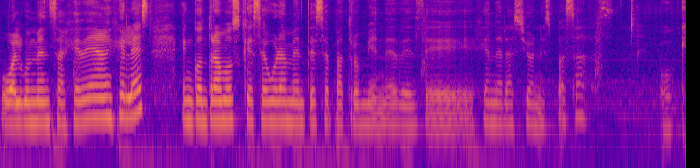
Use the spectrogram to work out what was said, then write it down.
o algún mensaje de ángeles, encontramos que seguramente ese patrón viene desde generaciones pasadas. Ok.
